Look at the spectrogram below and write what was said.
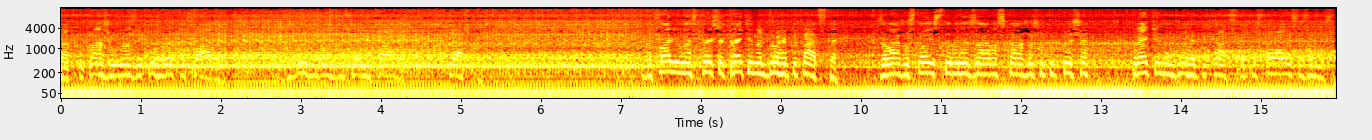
Так, покажу у нас якого року фари. Дуже розбіцяні фари. Тяжко. На фарі у нас пише 3.02.15. Залажу з тої сторони зараз, скажу, що тут пише 3.02.15. Постараюся залізти.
